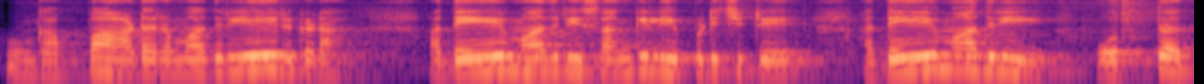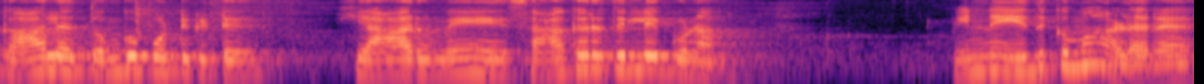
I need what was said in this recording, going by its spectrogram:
உங்கள் அப்பா ஆடுற மாதிரியே இருக்குடா. அதே மாதிரி சங்கிலியை பிடிச்சிட்டு அதே மாதிரி ஒத்த காலை தொங்க போட்டுக்கிட்டு யாருமே சாகிறதில்லை குணா. பின்ன எதுக்குமா அழற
